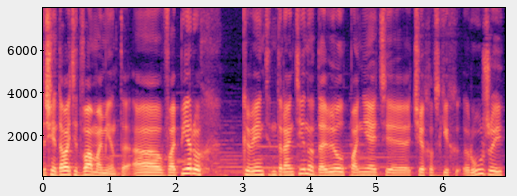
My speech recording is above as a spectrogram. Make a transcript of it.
точнее, давайте два момента. А, во-первых, Квентин Тарантино довел понятие чеховских ружей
